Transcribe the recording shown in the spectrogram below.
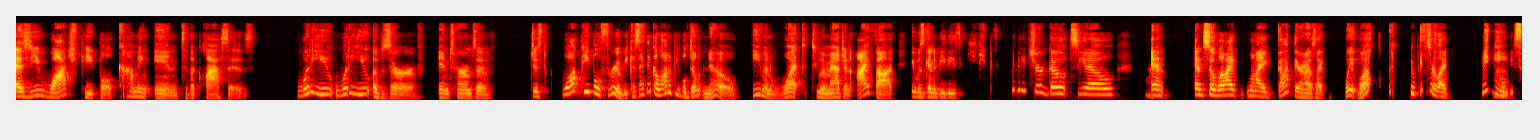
as you watch people coming into the classes what do you what do you observe in terms of just walk people through because i think a lot of people don't know even what to imagine i thought it was going to be these miniature goats you know uh-huh. and and so when i when i got there and i was like wait what? These are like biggies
